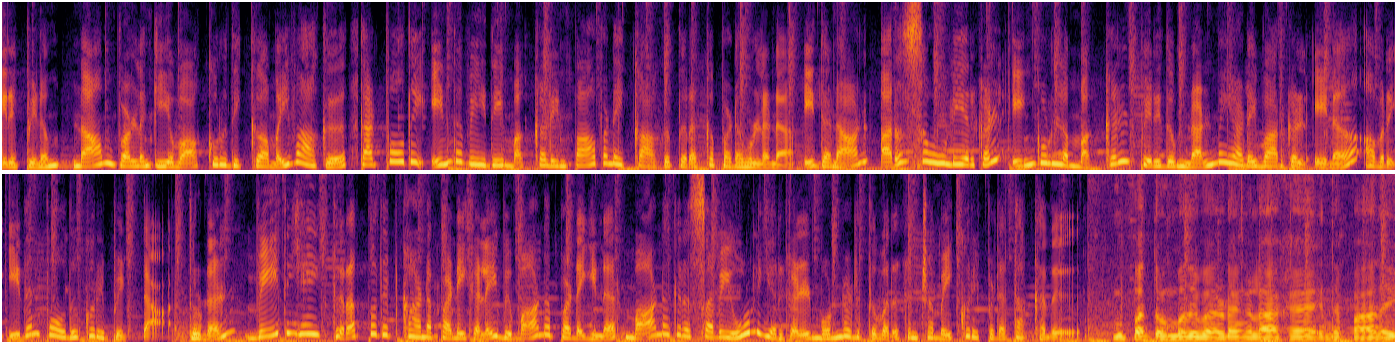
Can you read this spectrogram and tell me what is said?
இருப்பினும் நாம் வழங்கிய வாக்குறுதிக்கு அமைவாக தற்போது இந்த வீதி மக்களின் பாவனைக்காக திறக்கப்பட உள்ளன. இதனால் அரசு ஊழியர்கள் இங்குள்ள மக்கள் பெரிதும் நன்மை அடைவார்கள் என அவர் இதன்போது குறிப்பிட்டார். அத்துடன் வீதியை திறப்பதற்கான பணிகளை விமானப்படையினர் மாநகர சபை ஊழியர்கள் முன்னெடுத்து வருகின்றமை குறிப்பிடத்தக்கது. முப்பத்தொன்பது வருடங்களாக இந்த பாதை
